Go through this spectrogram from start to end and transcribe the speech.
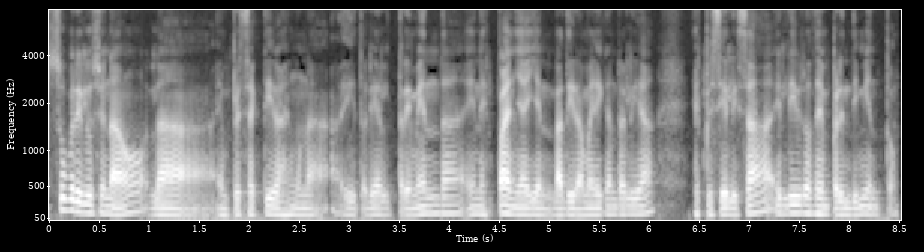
súper ilusionado. La Empresa Activa es una editorial tremenda en España y en Latinoamérica en realidad, especializada en libros de emprendimiento.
